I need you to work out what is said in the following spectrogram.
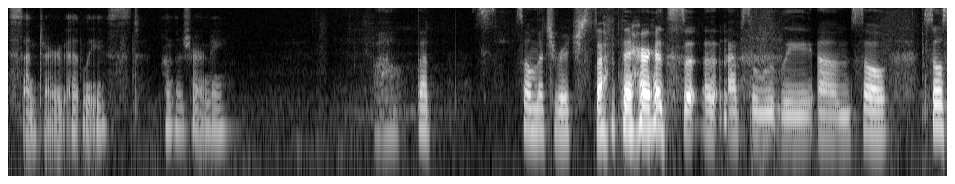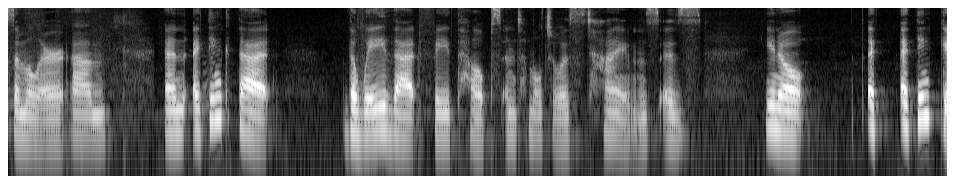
centered at least on the journey. Wow, that's so much rich stuff there. It's uh, absolutely um, so so similar. Um, and I think that the way that faith helps in tumultuous times is, you know, I, I think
